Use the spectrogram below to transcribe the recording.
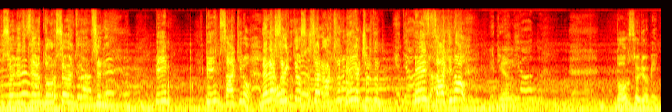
Bu söylediklerin doğrusu öldürürüm seni. Beyim, beyim sakin ol. Neler sayıklıyorsun sen? Aklını mı kaçırdın? Beyim sakin ol. Hediye Hanım. Doğru söylüyor beyim.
